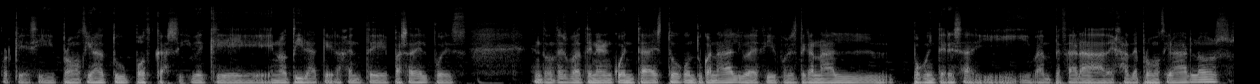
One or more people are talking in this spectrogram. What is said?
porque si promociona tu podcast y ve que no tira, que la gente pasa de él, pues entonces va a tener en cuenta esto con tu canal y va a decir, pues este canal poco interesa y, va a empezar a dejar de promocionarlos,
